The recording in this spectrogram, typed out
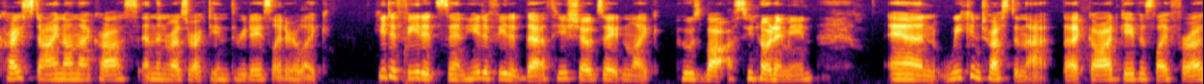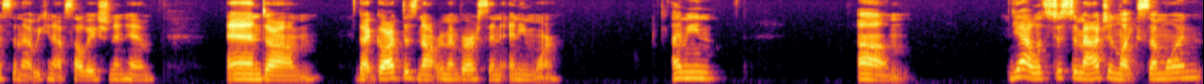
Christ dying on that cross and then resurrecting three days later, like, He defeated sin, He defeated death, He showed Satan, like, who's boss, you know what I mean? And we can trust in that, that God gave his life for us and that we can have salvation in him. And um, that God does not remember our sin anymore. I mean, um, yeah, let's just imagine like someone,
